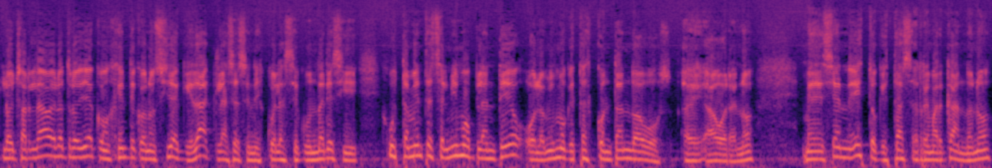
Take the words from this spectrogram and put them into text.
lo charlaba el otro día con gente conocida que da clases en escuelas secundarias y justamente es el mismo planteo o lo mismo que estás contando a vos eh, ahora, ¿no? Me decían esto que estás remarcando, ¿no?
